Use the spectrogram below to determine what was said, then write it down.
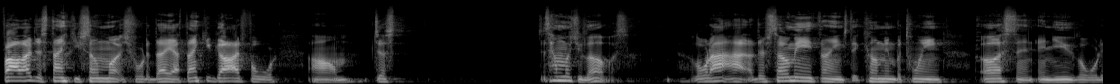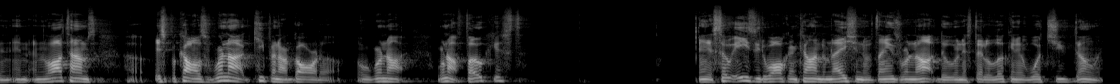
Father, I just thank you so much for today. I thank you, God, for um, just, just how much you love us. Lord, I, I, there's so many things that come in between us and, and you, Lord. And, and, and a lot of times uh, it's because we're not keeping our guard up or we're not, we're not focused. And it's so easy to walk in condemnation of things we're not doing instead of looking at what you've done.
